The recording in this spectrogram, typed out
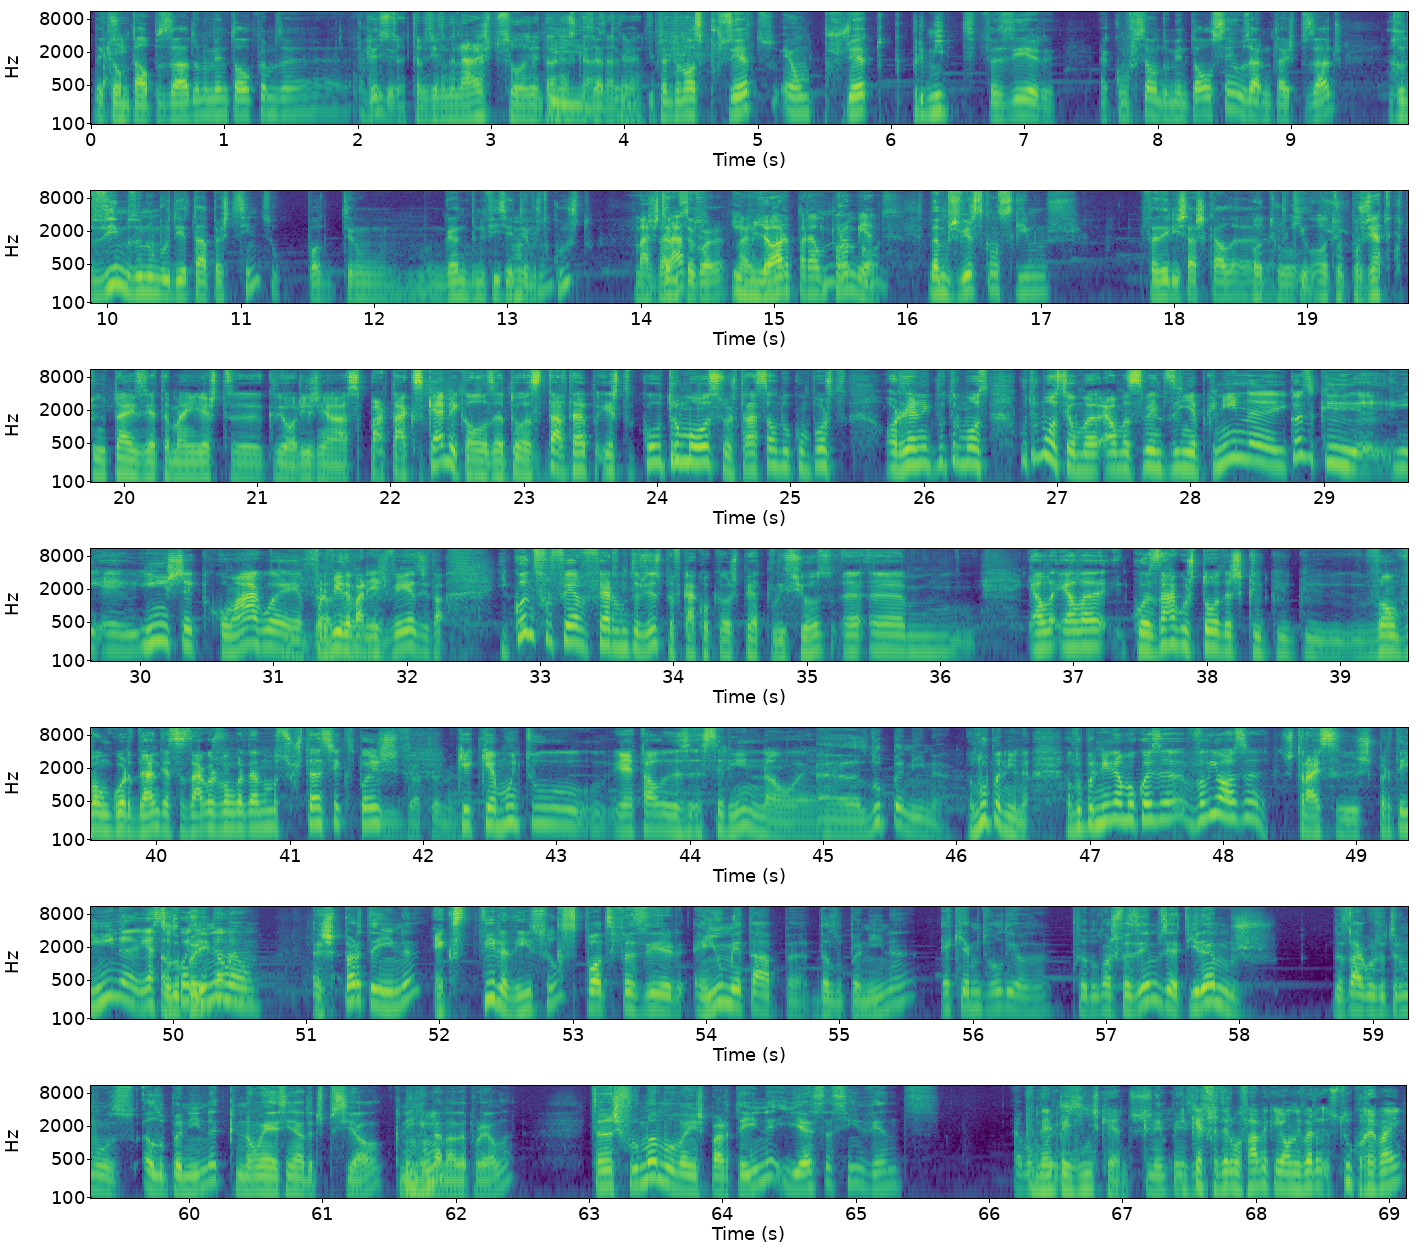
daquele metal pesado no mentol que vamos a, a vender. Estamos a envenenar as pessoas, então, nesse caso. Exatamente. E, portanto, o nosso projeto é um projeto que permite fazer a conversão do mentol sem usar metais pesados. Reduzimos o número de etapas de síntese, o que pode ter um, um grande benefício em termos uhum. de custo. Mais Estamos barato agora, e mais melhor para o ambiente. Vamos ver se conseguimos fazer isto à escala outro. Outro projeto que tu tens é também este que deu origem à Spartax Chemicals, a tua startup, este com o termoço, a extração do composto orgânico do termoço. O termoço é uma, é uma sementezinha pequenina e coisa que eh, incha com água, é Exatamente. fervida várias vezes e tal. E quando for ferve, ferve muitas vezes para ficar com aquele aspecto delicioso, uh, uh, ela, ela, com as águas todas que, que, que, vão, vão guardando, essas águas vão guardando uma substância que depois, que, que, é muito, é tal acerina, não? É... A lupanina. A lupanina. A lupanina é uma coisa valiosa. Extrai-se espartaína, essa a coisa. Então, não. A espartaína é que se tira disso. Que se pode fazer em uma etapa da lupanina é que é muito valiosa. Portanto, o que nós fazemos é tiramos das águas do termoso a lupanina, que não é assim nada de especial, que ninguém uhum. dá nada por ela, transformamos-la em espartaína e essa sim vende-se. Que nem pãezinhos quentes. Que nem pãezinhos. E queres fazer uma fábrica em Oliveira, se tu correr bem,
